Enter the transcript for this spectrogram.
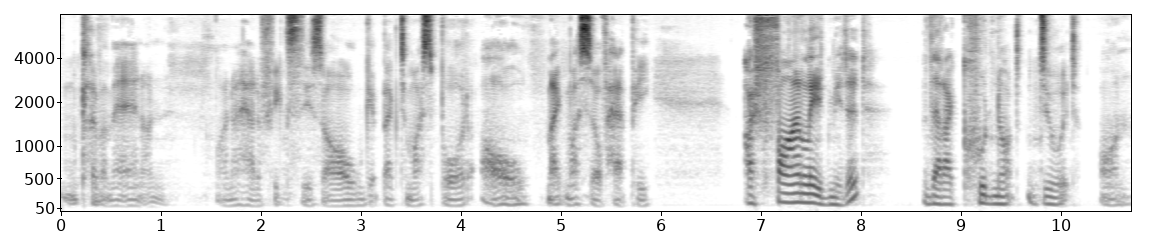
I'm a clever man. I'm, I know how to fix this. I'll get back to my sport. I'll make myself happy. I finally admitted that I could not do it on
